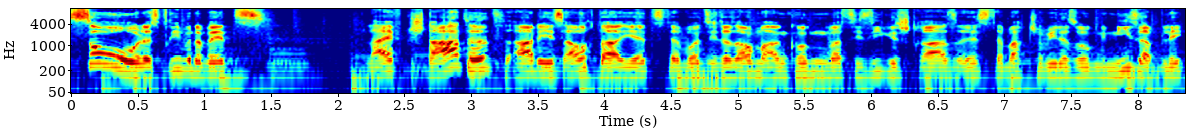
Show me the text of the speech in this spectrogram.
So, der Bits. Live gestartet. Adi ist auch da jetzt. Der wollte sich das auch mal angucken, was die Siegesstraße ist. Der macht schon wieder so einen Genießerblick.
